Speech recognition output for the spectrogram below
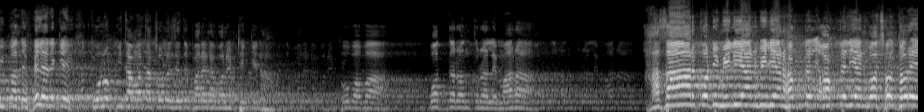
বিপদে ফেলে রেখে কোনো পিতামাতা চলে যেতে পারে না বলেন ঠিক কিনা? ও বাবা, পদ্মার অন্তরালে মারা হাজার কোটি মিলিয়ন মিলিয়ন অক্টেলিয়ান বছর ধরে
